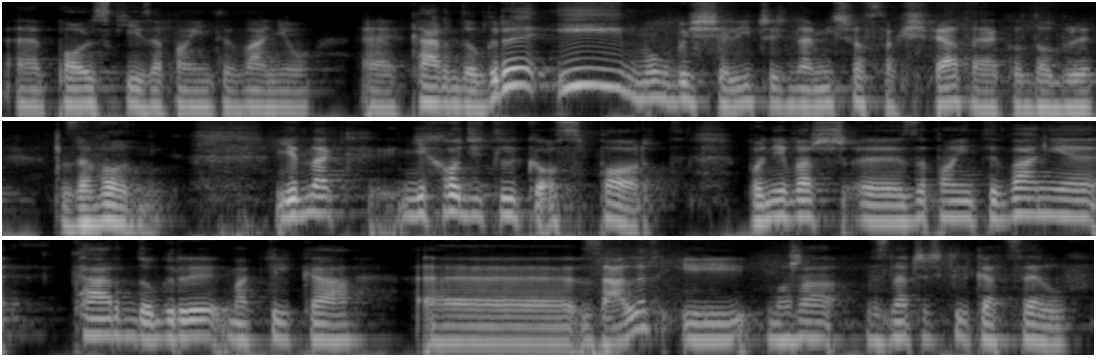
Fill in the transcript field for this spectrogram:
e, Polski w zapamiętywaniu e, kart do gry i mógłbyś się liczyć na Mistrzostwach Świata jako dobry zawodnik. Jednak nie chodzi tylko o sport, ponieważ e, zapamiętywanie kart do gry ma kilka zalet i można wyznaczyć kilka celów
